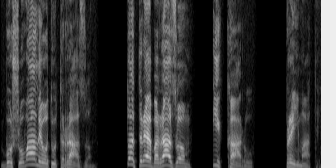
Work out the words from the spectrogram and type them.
Бушували отут разом. То треба разом і кару приймати.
